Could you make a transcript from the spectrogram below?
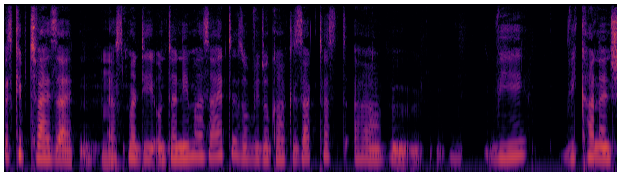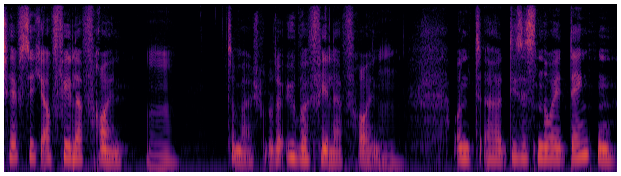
es gibt zwei Seiten. Hm. Erstmal die Unternehmerseite, so wie du gerade gesagt hast. ähm, wie, wie kann ein Chef sich auf Fehler freuen, Mhm. Zum Beispiel, oder über Fehler freuen? Mhm. Und äh, dieses neue Denken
